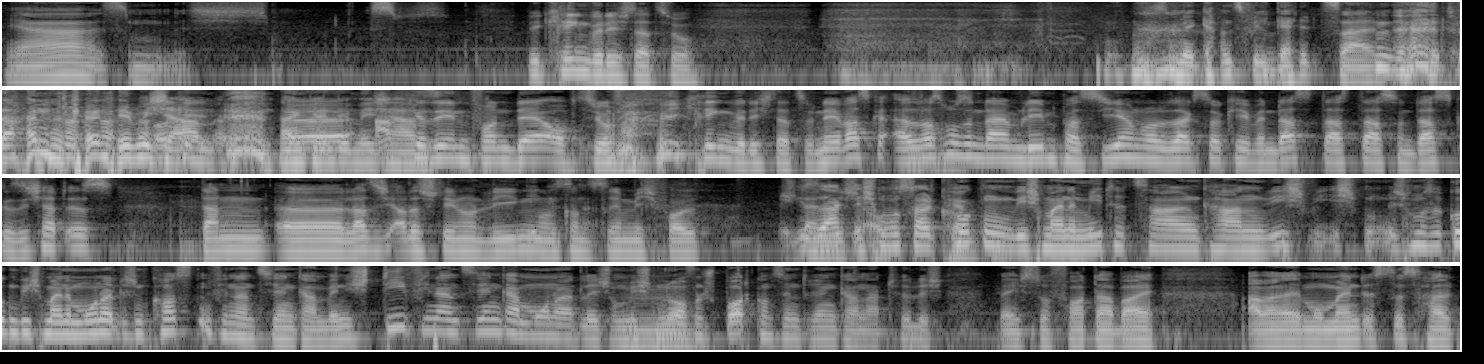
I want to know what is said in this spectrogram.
ja, es, ich, es Wie kriegen wir dich dazu? müssen mir ganz viel Geld zahlen. Dann könnt ihr mich Okay, haben. Dann könnt ihr mich äh, haben. abgesehen von der Option, wie kriegen wir dich dazu? Nee, was, also was muss in deinem Leben passieren, wo du sagst, okay, wenn das, das, das und das gesichert ist, dann äh, lasse ich alles stehen und liegen und konzentriere mich voll. Wie gesagt, ich muss halt gucken, wie ich meine Miete zahlen kann, wie ich, wie ich, ich muss halt gucken, wie ich meine monatlichen Kosten finanzieren kann. Wenn ich die finanzieren kann monatlich und mich Mhm. nur auf den Sport konzentrieren kann, natürlich wäre ich sofort dabei. Aber im Moment ist es halt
